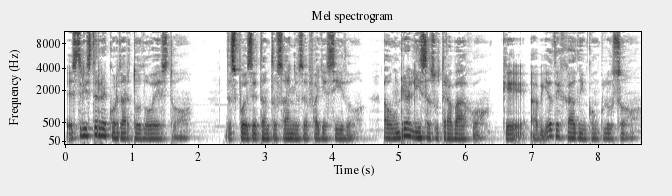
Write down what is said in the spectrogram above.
Es triste recordar todo esto. Después de tantos años de fallecido, aún realiza su trabajo que había dejado inconcluso.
